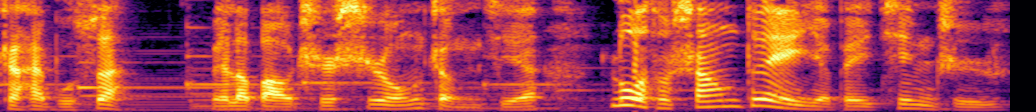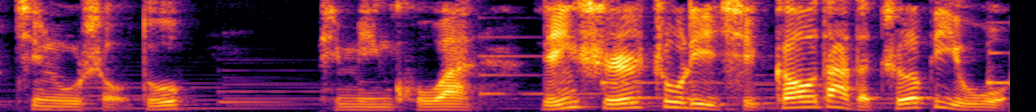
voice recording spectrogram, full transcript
这还不算。为了保持市容整洁，骆驼商队也被禁止进入首都。贫民窟外临时伫立起高大的遮蔽物，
